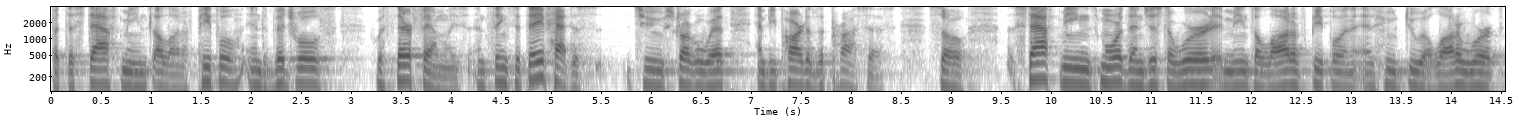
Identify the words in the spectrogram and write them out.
But the staff means a lot of people, individuals with their families, and things that they've had to, to struggle with and be part of the process. So staff means more than just a word, it means a lot of people and, and who do a lot of work,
